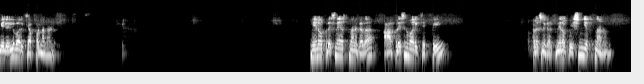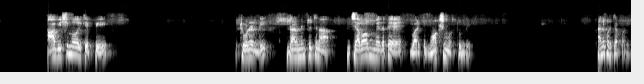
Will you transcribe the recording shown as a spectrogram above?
మీరు వెళ్ళి వారికి చెప్పండి అన్నాడు. నేను ఒక ప్రశ్న వేస్తున్నాను కదా ఆ ప్రశ్న వారికి చెప్పి ప్రశ్న కాదు నేను ఒక విషయం చెప్తున్నాను. ఆ విషయం వారికి చెప్పి చూడండి దాని నుంచి వచ్చిన జవాబు మీదటే వారికి మోక్షం వస్తుంది అని కూడా చెప్పండి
